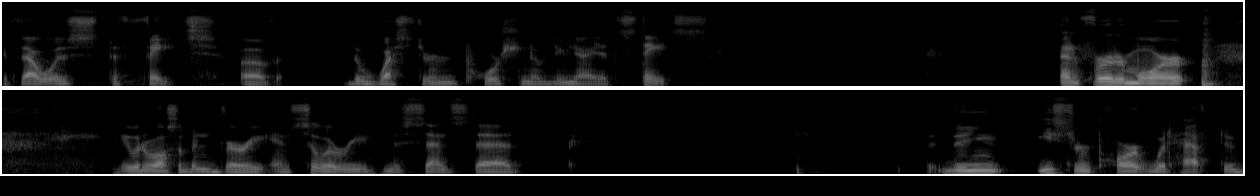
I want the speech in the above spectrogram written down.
if that was the fate of the western portion of the United States. And furthermore, it would have also been very ancillary in the sense that the eastern part would have to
